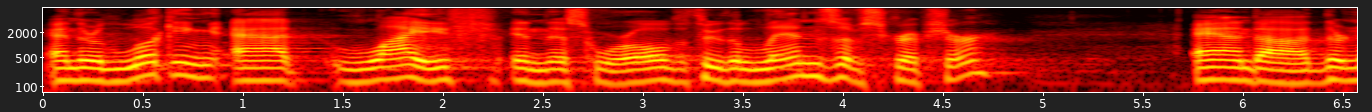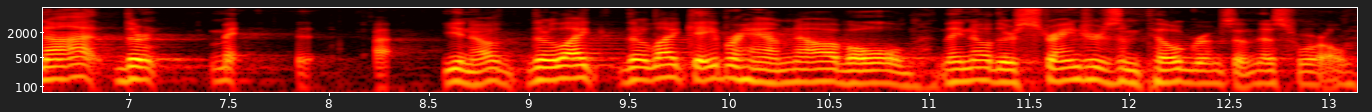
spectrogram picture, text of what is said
and they're looking at life in this world through the lens of Scripture, and uh, they're not, they're, you know, they're like, they're like Abraham now of old. They know they're strangers and pilgrims in this world.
